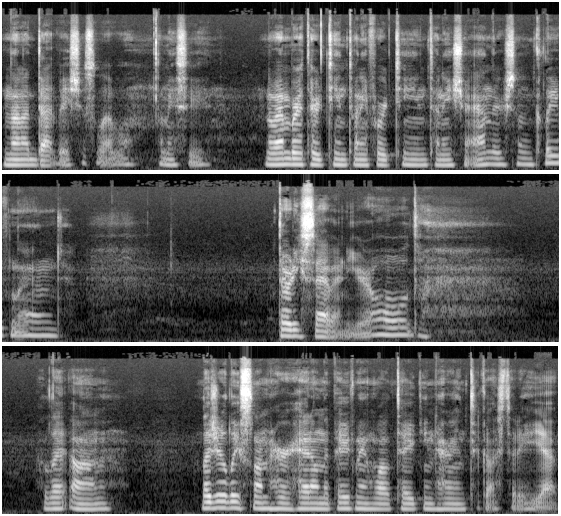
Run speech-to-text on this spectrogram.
Not at that vicious level. Let me see. November 13, 2014, Tanisha Anderson, Cleveland. 37 year old. Le- um, allegedly slammed her head on the pavement while taking her into custody. Yep,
